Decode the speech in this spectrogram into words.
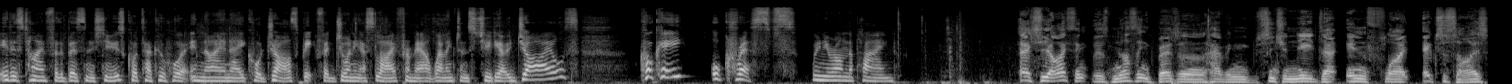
It is time for the business news. Ko hoa in INA called Giles Beckford joining us live from our Wellington studio. Giles, cookie or crisps when you're on the plane? Actually, I think there's nothing better than having, since you need that in flight exercise,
